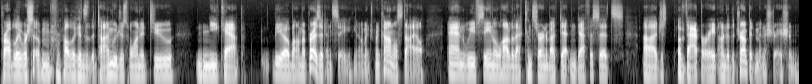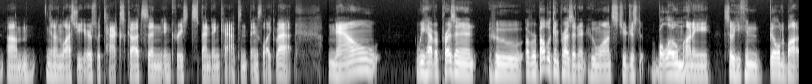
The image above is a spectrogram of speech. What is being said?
probably were some Republicans at the time who just wanted to kneecap the Obama presidency, you know, Mitch McConnell style. And we've seen a lot of that concern about debt and deficits uh, just evaporate under the Trump administration, um, you know, in the last few years with tax cuts and increased spending caps and things like that. Now we have a president who, a Republican president who wants to just blow money so he can build a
